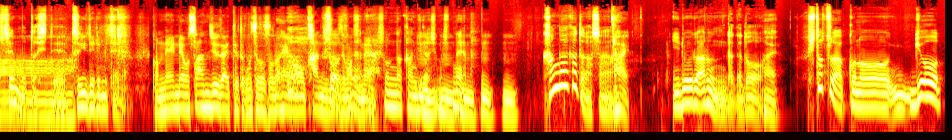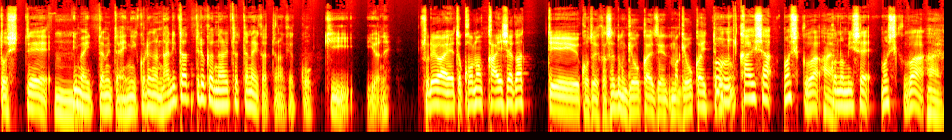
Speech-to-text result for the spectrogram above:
専務として継いでるみたいな。この年齢も30代っていうとこもちょっとその辺を感じさせますね。そうですそんな感じがしますね。考え方がさ、はい。いろいろあるんだけど、はい。一つはこの業として、うん今言ったみたいに、これが成り立ってるか成り立ってないかっていうのは結構大きいよね。それは、えっと、この会社がっていうことですか？それとも業界全、まあ、業界ってこと、うん会社、もしくははい。この店、もしくははい。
